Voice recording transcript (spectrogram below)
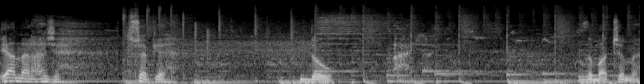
Ja na razie trzepię dół. Zobaczymy,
